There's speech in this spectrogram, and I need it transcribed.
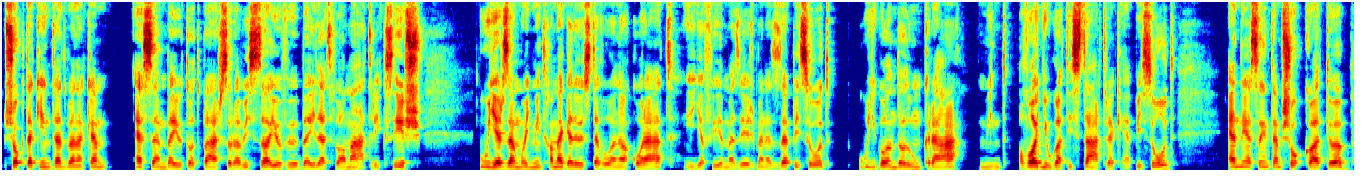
Sok tekintetben nekem eszembe jutott párszor a Vissza a jövőbe, illetve a Matrix is. Úgy érzem, hogy mintha megelőzte volna a korát, így a filmezésben ez az epizód. Úgy gondolunk rá, mint a vadnyugati Star Trek epizód. Ennél szerintem sokkal több,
